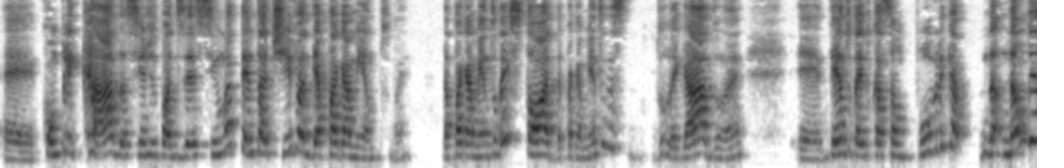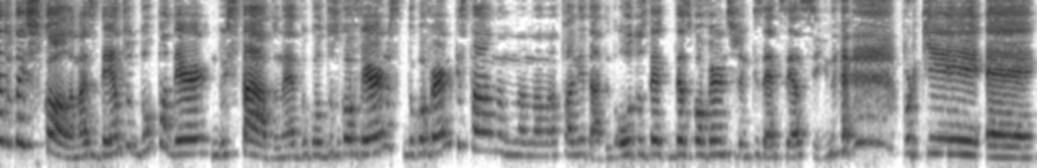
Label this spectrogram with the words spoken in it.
é, complicada, assim, a gente pode dizer assim, uma tentativa de apagamento, né? De apagamento da história, de apagamento do legado, né? é, dentro da educação pública, não dentro da escola, mas dentro do poder do Estado, né, do, dos governos, do governo que está na, na, na atualidade, ou dos de, desgovernos, se a gente quiser dizer assim, né, porque é,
